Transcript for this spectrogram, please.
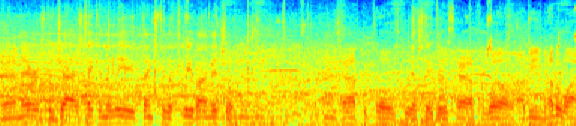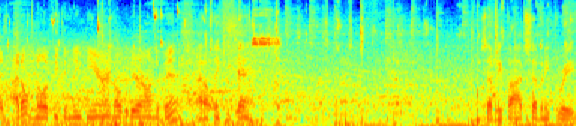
And there's the Jazz taking the lead thanks to a three by Mitchell. Kings have to close this, yes, they do. this half well. I mean, otherwise, I don't know if you can leave the De'Aaron over there on the bench. I don't think you can. 75-73.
